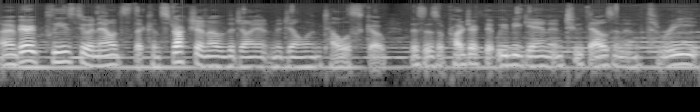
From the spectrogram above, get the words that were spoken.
I'm very pleased to announce the construction of the Giant Magellan Telescope. This is a project that we began in 2003. It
